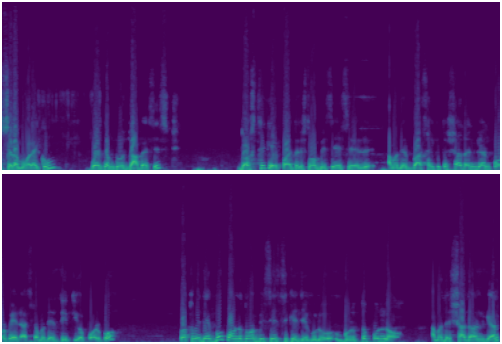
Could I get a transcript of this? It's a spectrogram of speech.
আসসালামু আলাইকুম। ওয়েলকাম টু জব অ্যাসিস্ট দশ থেকে পঁয়তাল্লিশতম বিসিএস এর আমাদের বাছাইকৃত সাধারণ জ্ঞান পর্বের আজকে আমাদের দ্বিতীয় পর্ব। প্রথমে দেখব পনেরোতম বিসিএস থেকে যেগুলো গুরুত্বপূর্ণ আমাদের সাধারণ জ্ঞান।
